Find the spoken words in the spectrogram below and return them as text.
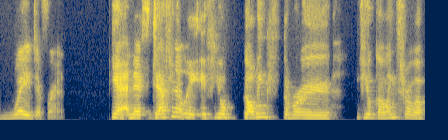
way different. Yeah and there's definitely if you're going through if you're going through a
